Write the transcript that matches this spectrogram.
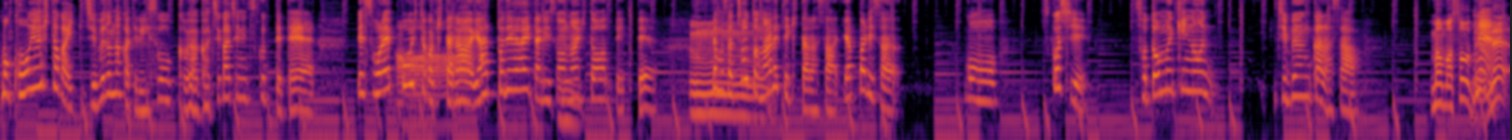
もうこういう人がいて自分の中で理想がガチガチに作っててでそれっぽい人が来たらやっと出会えた理想の人って言って、うん。でもさちょっと慣れてきたらさやっぱりさこう少し外向きの自分からさまあまあそうだよね。ね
